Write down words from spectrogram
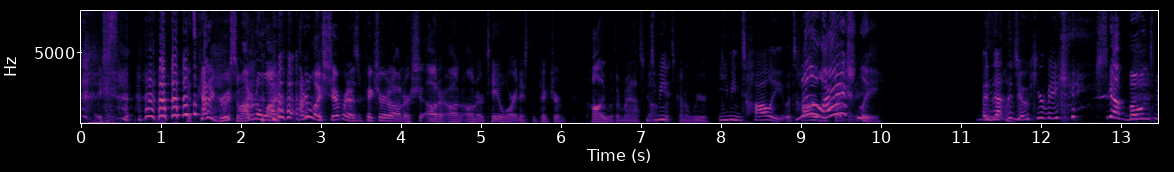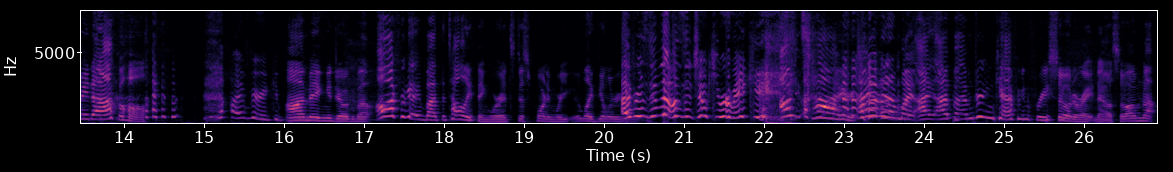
it's kind of gruesome. I don't know why. I don't know why Shepard has a picture on her sh- on her on, on her table right next to the picture of Tali with her mask Do on. you mean- It's kind of weird. you mean Tali? What Tali No, looks like? Ashley. Is that the joke you're making? She's got bones made of alcohol. I'm very confused. I'm making a joke about. Oh, I forgot about the Tali thing where it's disappointing. Where you like the only reason. I presume that was a joke you were making. I'm tired. I haven't had my. I, I I'm drinking caffeine free soda right now, so I'm not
